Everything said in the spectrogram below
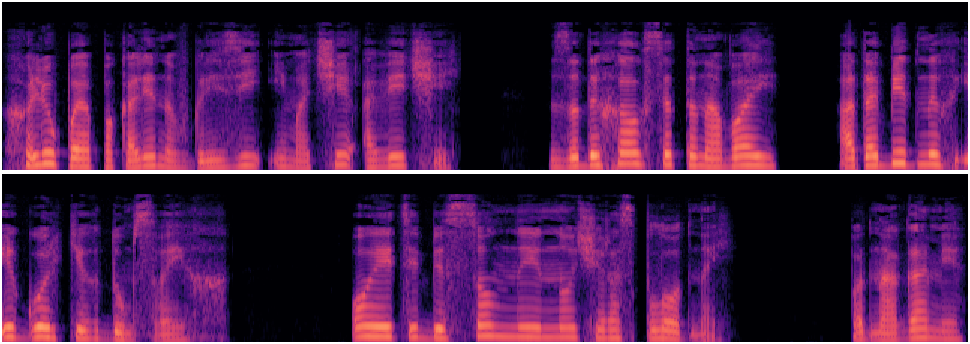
хлюпая по колено в грязи и моче овечьей, задыхался Танабай от обидных и горьких дум своих. О, эти бессонные ночи расплодной! Под ногами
